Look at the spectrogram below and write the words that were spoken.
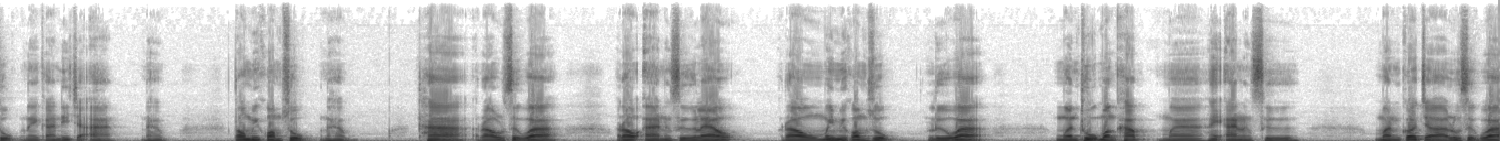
สุขในการที่จะอ่านนะครับ ต้องมีความสุขนะครับ ถ้าเรารู้สึกว่าเราอ่านหนังสือแล้ว เราไม่มีความสุข หรือว่าเหมือนถูกบังคับมาให้อ่านหนังสือ มันก็จะรู้สึกว่า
